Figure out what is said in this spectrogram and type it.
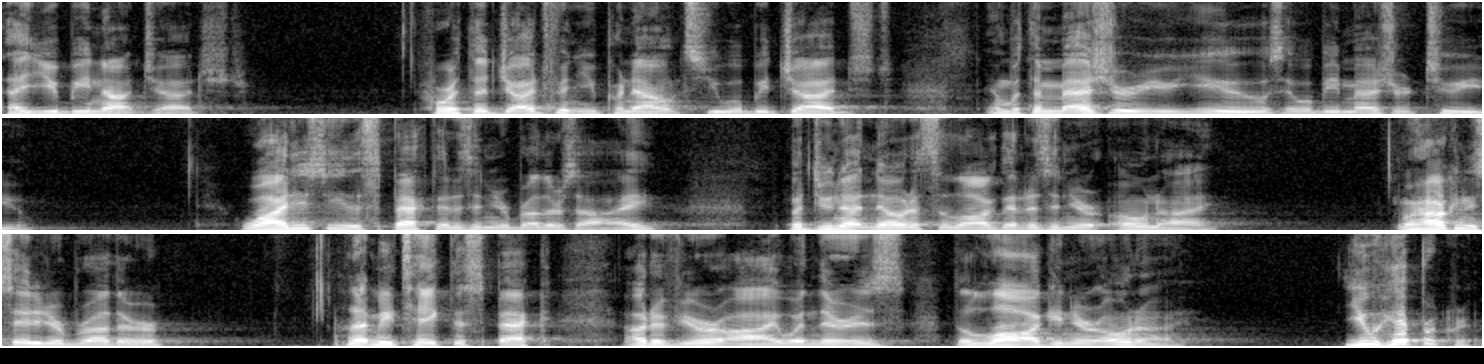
that you be not judged. For with the judgment you pronounce, you will be judged, and with the measure you use, it will be measured to you. Why do you see the speck that is in your brother's eye, but do not notice the log that is in your own eye? Or how can you say to your brother, let me take the speck out of your eye when there is the log in your own eye. You hypocrite.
